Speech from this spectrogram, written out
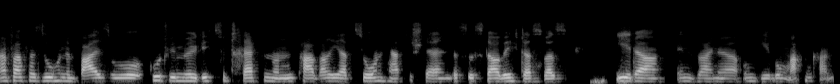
Einfach versuchen, den Ball so gut wie möglich zu treffen und ein paar Variationen herzustellen. Das ist, glaube ich, das, was jeder in seiner Umgebung machen kann.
